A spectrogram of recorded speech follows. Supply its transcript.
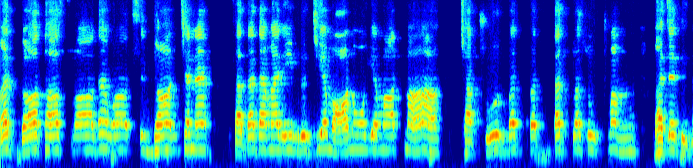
त्वद्गाथास्वादवात् सिद्धाञ्चन सततमरिमृज्यमानोऽयमात्मा चक्षुर्वत्तत्त्वसूक्ष्मं भजति न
